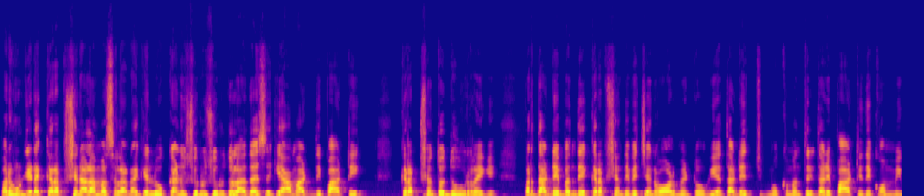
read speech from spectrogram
ਪਰ ਹੁਣ ਜਿਹੜਾ ਕਰਪਸ਼ਨ ਵਾਲਾ ਮਸਲਾ ਨਾ, ਕਿ ਲੋਕਾਂ ਨੂੰ ਸ਼ੁਰੂ ਸ਼ੁਰੂ ਤੋਂ ਲੱਗਦਾ ਸੀ ਕਿ ਆਮ ਆਦਮੀ ਪਾਰਟੀ ਕਰਪਸ਼ਨ ਤੋਂ ਦੂਰ ਰਹੇਗੀ। ਪਰ ਤੁਹਾਡੇ ਬੰਦੇ ਕਰਪਸ਼ਨ ਦੇ ਵਿੱਚ ਇਨਵੋਲਵਮੈਂਟ ਹੋ ਗਈ ਹੈ। ਤੁਹਾਡੇ ਮੁੱਖ ਮੰਤਰੀ, ਤੁਹਾਡੇ ਪਾਰਟੀ ਦੇ ਕੌਮੀ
